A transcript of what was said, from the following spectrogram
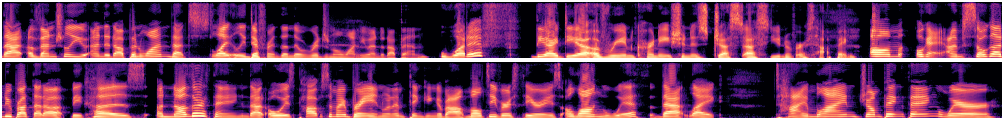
that eventually you ended up in one that's slightly different than the original one you ended up in. What if the idea of reincarnation is just us universe hopping? Um, okay, I'm so glad you brought that up because another thing that always pops in my brain when I'm thinking about multiverse theories, along with that like timeline jumping thing where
